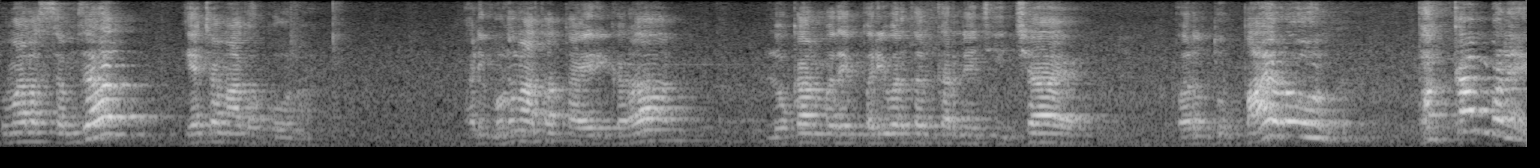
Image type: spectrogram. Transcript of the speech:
तुम्हाला समजेल याच्या मागं कोण आहे. आणि म्हणून आता तयारी करा. लोकांमध्ये परिवर्तन करण्याची इच्छा आहे. परंतु पाय रोवून भक्कमपणे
